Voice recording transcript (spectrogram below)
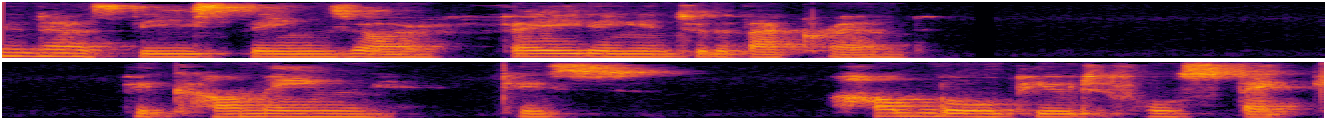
And as these things are fading into the background, becoming this humble, beautiful speck,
